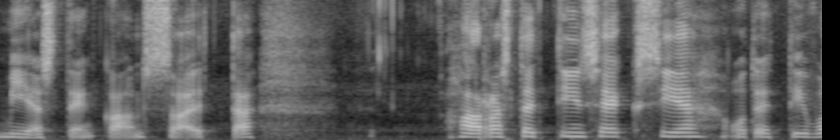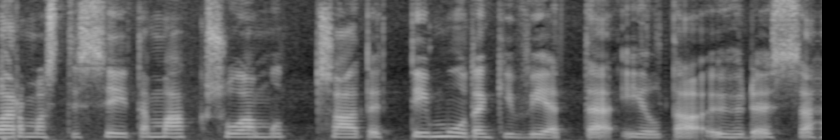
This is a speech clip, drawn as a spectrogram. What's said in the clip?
miesten kanssa, että harrastettiin seksiä, otettiin varmasti siitä maksua, mutta saatettiin muutenkin viettää iltaa yhdessä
